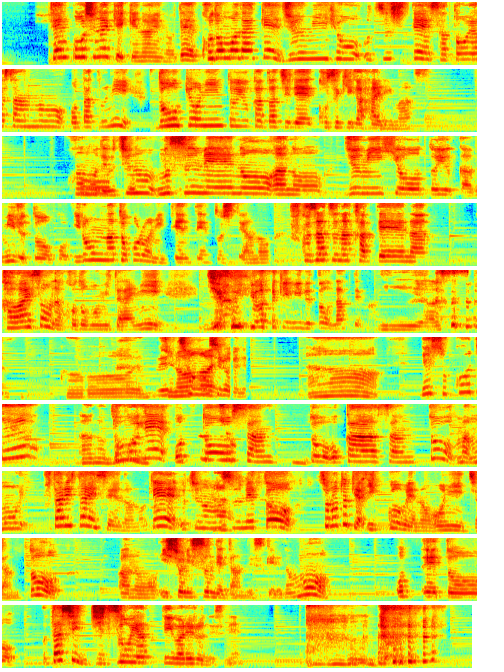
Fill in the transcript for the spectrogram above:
転校しなきゃいけないので、子供だけ住民票を移して里親さんのお宅に同居人という形で戸籍が入ります。なので、うちの娘の、あの、住民票というか、見ると、こう、いろんなところに点々として、あの、複雑な家庭な、かわいそうな子供みたいに、住民票だけ見るとなってます。いや、すごい。面 めっちゃ面白い。白いです。ああ。で、そこで、あの、そこでお父さんとお母さんと、まあもう二人体制なので、うちの娘と、その時は一個上のお兄ちゃんと、あの、一緒に住んでたんですけれども、おえっ、と、私、実親って言われるんですね。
